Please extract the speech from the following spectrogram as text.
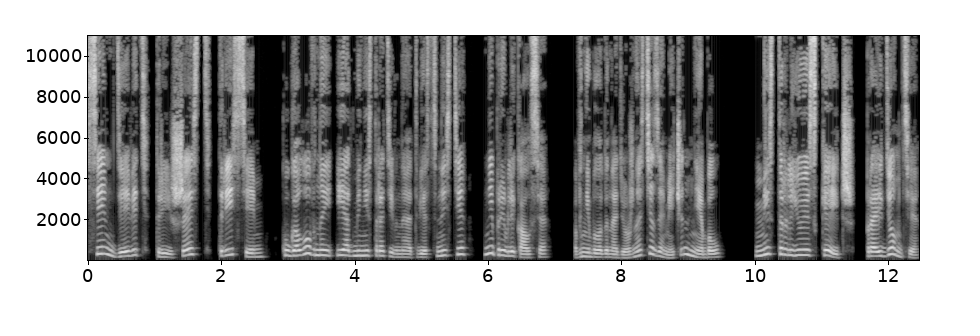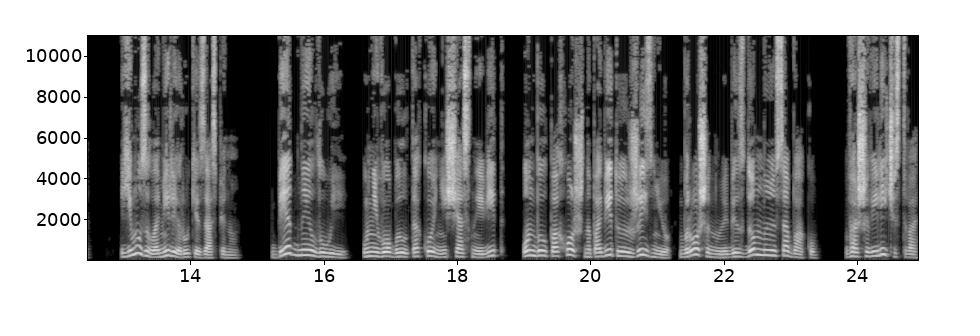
1078975793637 к уголовной и административной ответственности не привлекался. В неблагонадежности замечен не был. Мистер Льюис Кейдж, пройдемте. Ему заломили руки за спину. Бедный Луи, у него был такой несчастный вид, он был похож на побитую жизнью, брошенную бездомную собаку. Ваше величество,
